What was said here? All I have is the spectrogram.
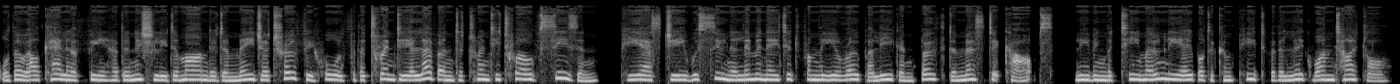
Although Al-Khelaifi had initially demanded a major trophy haul for the 2011-2012 season, PSG was soon eliminated from the Europa League and both domestic cups, leaving the team only able to compete for the Ligue 1 title.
